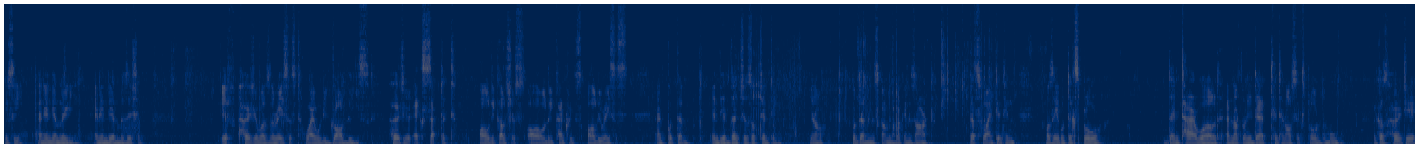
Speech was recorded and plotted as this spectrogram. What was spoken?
You see, an Indian lady, an Indian musician. If Hergé was a racist, why would he draw these? Hergé accepted all the cultures, all the countries, all the races, and put them in the adventures of Tintin. You know, put them in his comic book, in his art. That's why Tintin was able to explore the entire world, and not only that, Tintin also explored the moon because Hergé,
